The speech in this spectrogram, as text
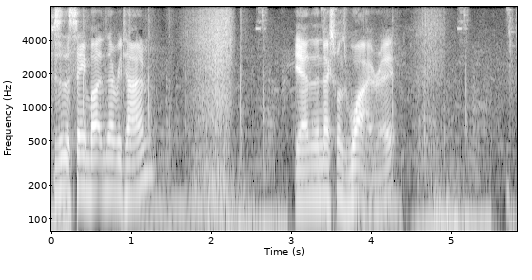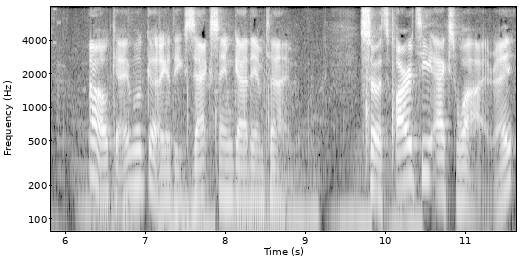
Is it the same buttons every time? Yeah, and the next one's Y, right? Oh, okay. Well, good. I got the exact same goddamn time. So it's RTXY, right?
